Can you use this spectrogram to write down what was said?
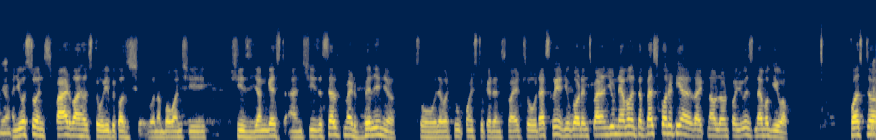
yeah and you were so inspired by her story because she, well, number one she she's youngest and she's a self-made billionaire so there were two points to get inspired. So that's great. You got inspired, and you never. The best quality I right now learned from you is never give up. First uh, yeah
